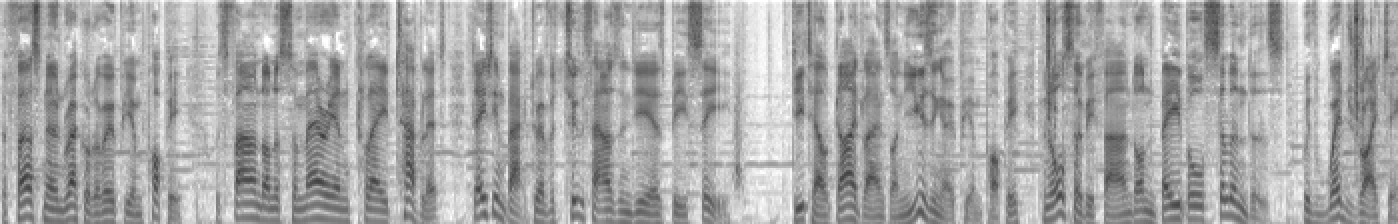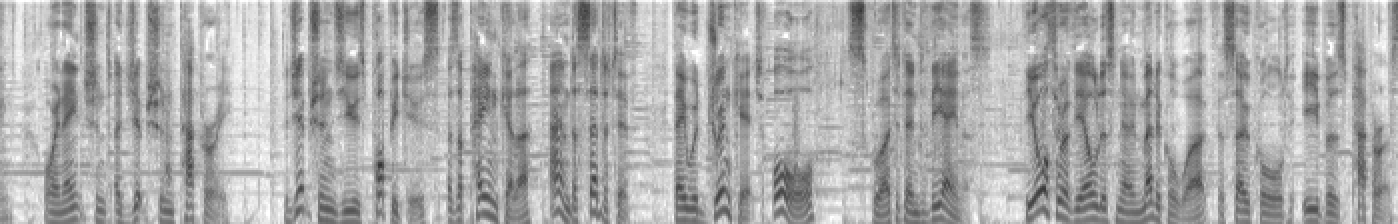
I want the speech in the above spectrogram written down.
The first known record of opium poppy was found on a Sumerian clay tablet dating back to over 2000 years BC. Detailed guidelines on using opium poppy can also be found on Babel cylinders with wedge writing or in ancient Egyptian papyri. Egyptians used poppy juice as a painkiller and a sedative. They would drink it or squirt it into the anus. The author of the oldest known medical work, the so called Ebers Papyrus,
